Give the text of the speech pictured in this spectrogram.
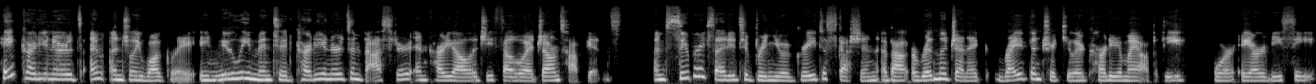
Hey, Cardio Nerds, I'm Anjali Wagle, a newly minted Cardio Nerds ambassador and cardiology fellow at Johns Hopkins. I'm super excited to bring you a great discussion about arrhythmogenic right ventricular cardiomyopathy, or ARVC.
